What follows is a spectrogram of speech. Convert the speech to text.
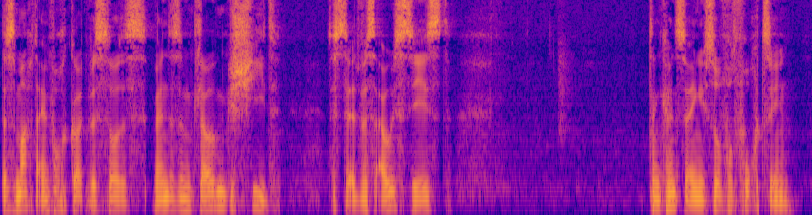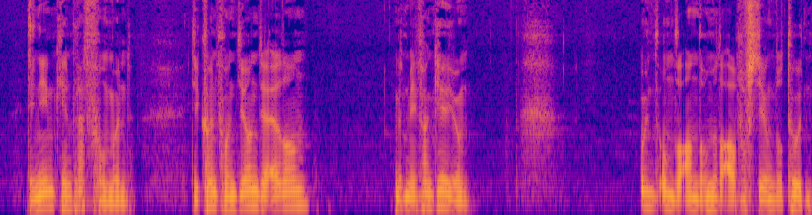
das macht einfach Gott. Wisst ihr, das, wenn das im Glauben geschieht, dass du etwas aussiehst, dann kannst du eigentlich sofort Frucht sehen. Die nehmen kein Blatt vom Mund. Die konfrontieren die Eltern mit dem Evangelium. Und unter anderem mit der Auferstehung der Toten.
